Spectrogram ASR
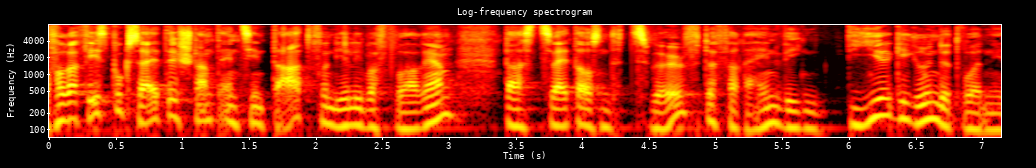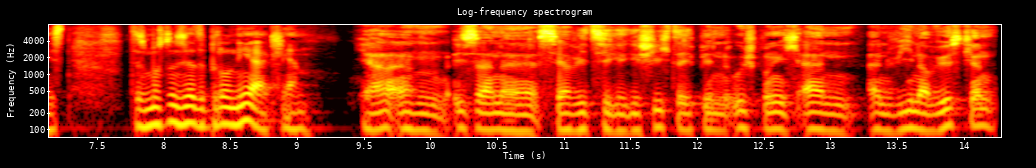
Auf eurer Facebook-Seite stand ein Zitat von dir, lieber Florian, dass 2012 der Verein wegen dir gegründet worden ist. Das musst du uns jetzt ein bisschen näher erklären. Ja, ähm, ist eine sehr witzige Geschichte. Ich bin ursprünglich ein, ein Wiener Würstchen,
